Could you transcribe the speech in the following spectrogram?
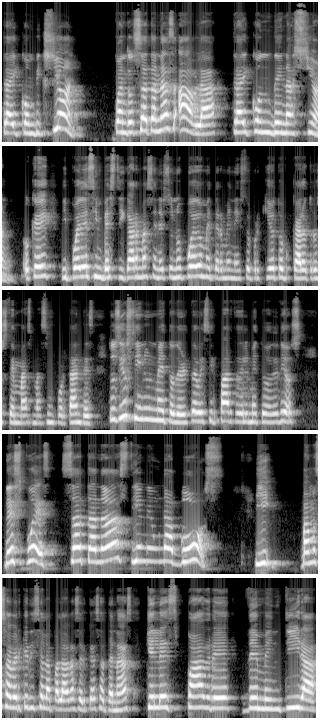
trae convicción. Cuando Satanás habla, trae condenación, ¿ok? Y puedes investigar más en esto. No puedo meterme en esto porque quiero tocar otros temas más importantes. Entonces Dios tiene un método, ahorita voy a decir parte del método de Dios. Después, Satanás tiene una voz. Y vamos a ver qué dice la palabra acerca de Satanás, que él es padre de mentira.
